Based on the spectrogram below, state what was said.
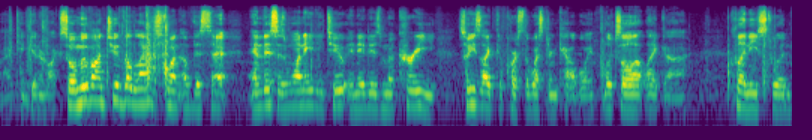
I can't get in a box. So we'll move on to the last one of this set. And this is 182 and it is McCree. So he's like, of course, the Western cowboy. Looks a lot like uh, Clint Eastwood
